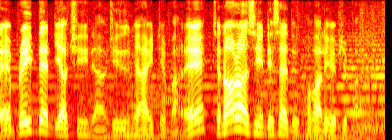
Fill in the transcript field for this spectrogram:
တဲ့ပရိသတ်တယောက်ချင်းစီတိုင်းကျေးဇူးအများကြီးတင်ပါတယ်။ကျွန်တော်တော့အစီအစဉ်တင်ဆက်သူဖဖလေးပဲဖြစ်ပါတယ်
